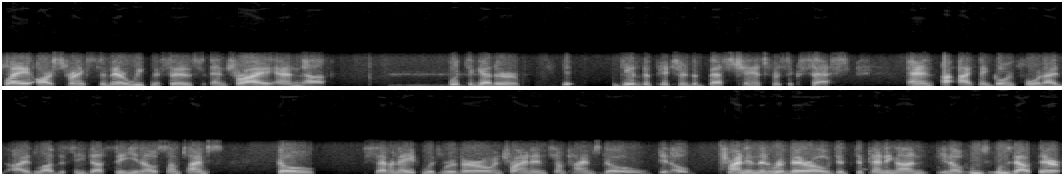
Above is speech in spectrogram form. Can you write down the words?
play our strengths to their weaknesses and try and uh, put together, give the pitcher the best chance for success. And I, I think going forward, I'd I'd love to see Dusty, you know, sometimes go seven eight with Rivero and Treinen, sometimes go, you know, Treinen and Rivero, de- depending on you know who's who's out there.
